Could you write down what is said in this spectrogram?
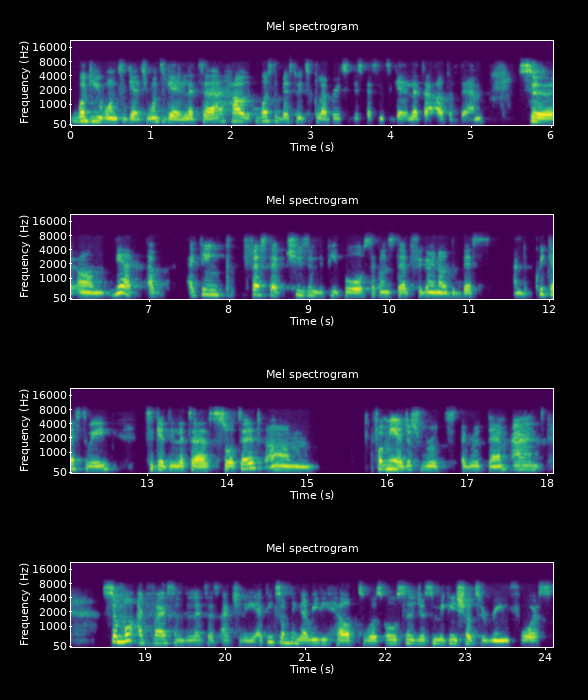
what do you want to get? You want to get a letter. How what's the best way to collaborate with this person to get a letter out of them? So um yeah, I, I think first step choosing the people, second step figuring out the best and the quickest way to get the letter sorted. Um for me, I just wrote I wrote them and some more advice on the letters actually i think something that really helped was also just making sure to reinforce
